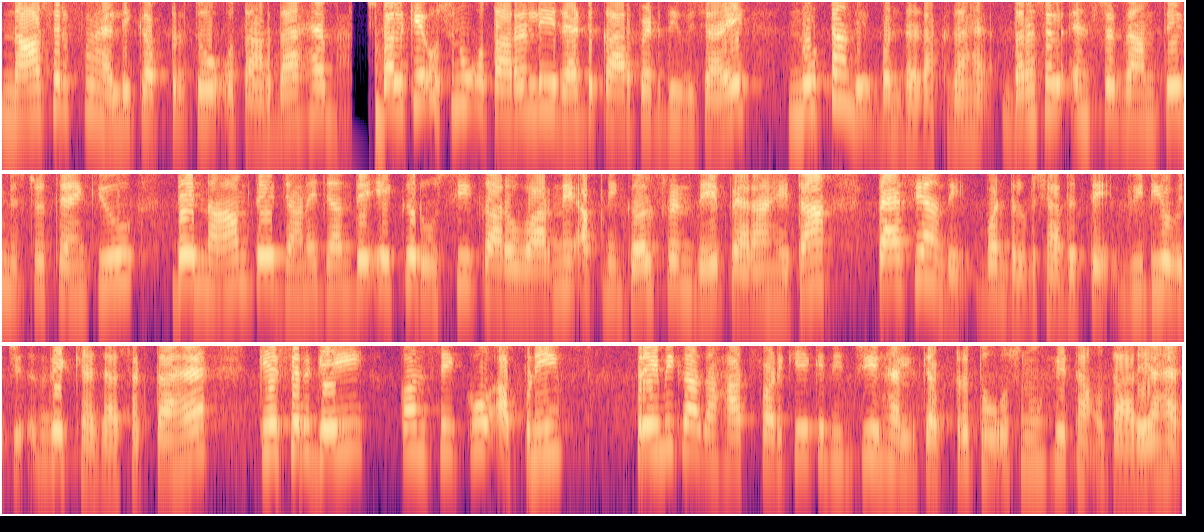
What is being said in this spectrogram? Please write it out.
ਨਾ ਸਿਰਫ ਹੈਲੀਕਾਪਟਰ ਤੋਂ ਉਤਾਰਦਾ ਹੈ, ਬਲਕਿ ਉਸ ਨੂੰ ਉਤਾਰਨ ਲਈ ਰੈੱਡ ਕਾਰਪੈਟ ਦੀ ਬਜਾਏ ਨੋਟਾਂ ਦੇ ਬੰਡਲ ਰੱਖਦਾ ਹੈ। ਦਰਅਸਲ ਇੰਸਟਾਗ੍ਰam ਤੇ ਮਿਸਟਰ ਥੈਂਕ ਯੂ ਦੇ ਨਾਮ ਤੇ ਜਾਣੇ ਜਾਂਦੇ ਇੱਕ ਰੂਸੀ ਕਾਰੋਬਾਰ ਨੇ ਆਪਣੀ ਗਰਲਫ੍ਰੈਂਡ ਦੇ ਪੈਰਾਂ ਹੇਠਾਂ ਪੈਸਿਆਂ ਦੇ ਬੰਡਲ ਵਿਛਾ ਦਿੱਤੇ। ਵੀਡੀਓ ਵਿੱਚ ਵੇਖਿਆ ਜਾ ਸਕਦਾ ਹੈ ਕਿ ਸਰਗੇਈ ਕੌਨਸੇਕੋ ਆਪਣੀ ਪ੍ਰੇਮਿਕਾ ਦਾ ਹੱਥ ਫੜ ਕੇ ਇੱਕ ਨਿੱਜੀ ਹੈਲੀਕਾਪਟਰ ਤੋਂ ਉਸ ਨੂੰ ਹੇਠਾਂ ਉਤਾਰਿਆ ਹੈ।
